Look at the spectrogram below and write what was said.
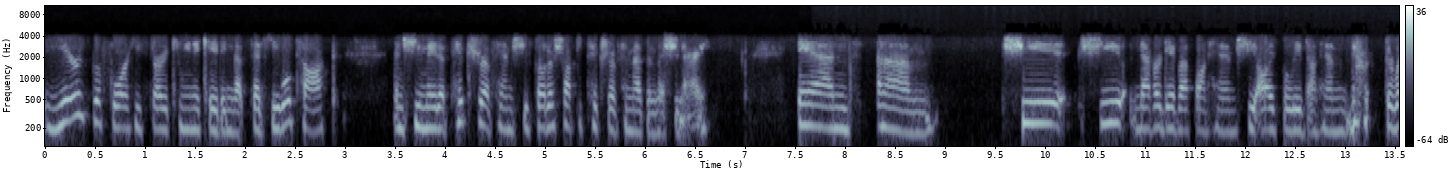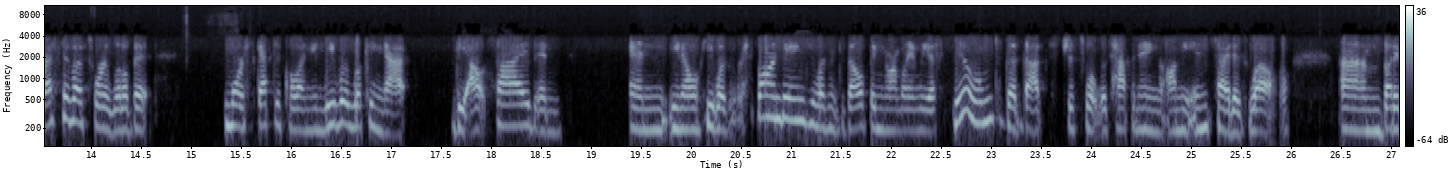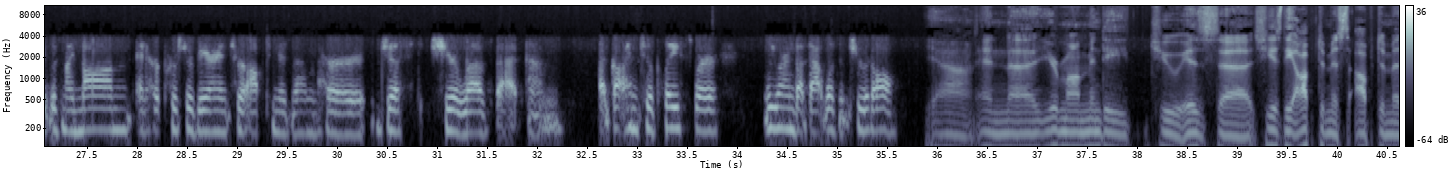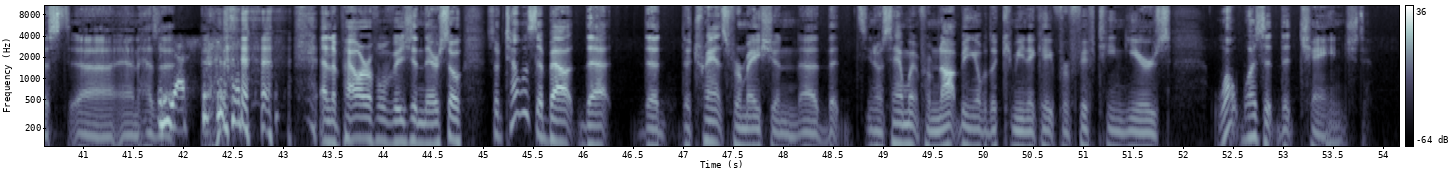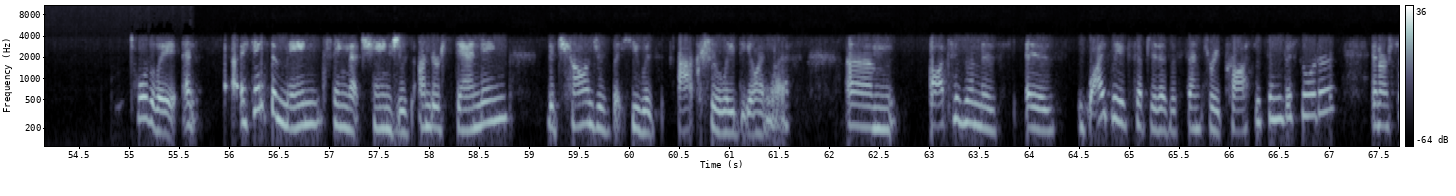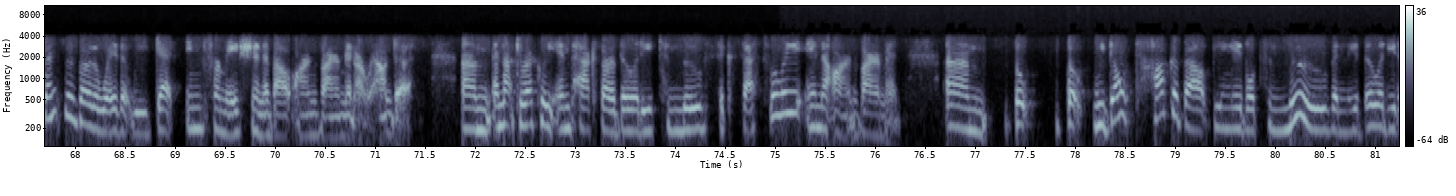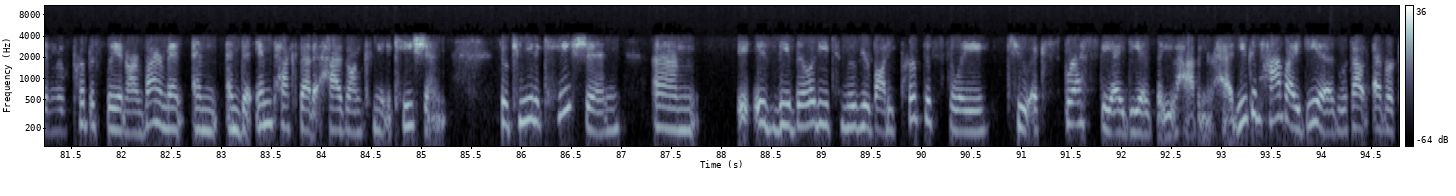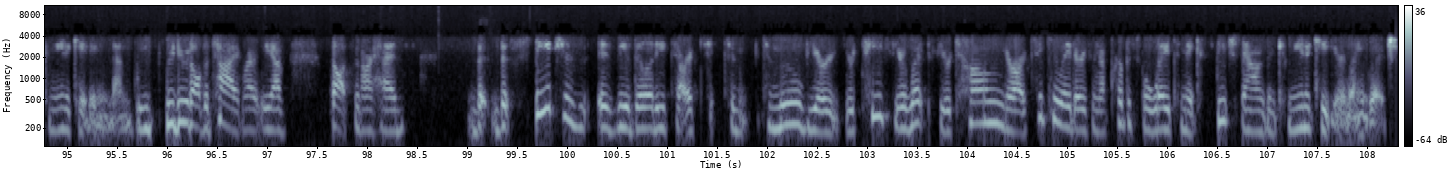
years before he started communicating that said he will talk, and she made a picture of him. She photoshopped a picture of him as a missionary, and um, she she never gave up on him. She always believed on him. the rest of us were a little bit more skeptical. I mean, we were looking at the outside and and you know he wasn't responding, he wasn't developing normally, and we assumed that that's just what was happening on the inside as well. Um, but it was my mom and her perseverance, her optimism, her just sheer love that um, that got him to a place where we learned that that wasn't true at all. Yeah, and uh, your mom, Mindy Chu, is uh, she is the optimist optimist uh, and has a Yes. and a powerful vision there. So so tell us about that the the transformation uh, that you know Sam went from not being able to communicate for 15 years. What was it that changed? Totally. And I think the main thing that changed is understanding the challenges that he was actually dealing with. Um, autism is, is widely accepted as a sensory processing disorder, and our senses are the way that we get information about our environment around us. Um, and that directly impacts our ability to move successfully in our environment. Um, but but we don't talk about being able to move and the ability to move purposely in our environment and, and the impact that it has on communication. So communication um, is the ability to move your body purposefully to express the ideas that you have in your head. You can have ideas without ever communicating them. We, we do it all the time, right? We have thoughts in our heads. But, but speech is, is the ability to, art- to, to move your, your teeth, your lips, your tongue, your articulators in a purposeful way to make speech sounds and communicate your language.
